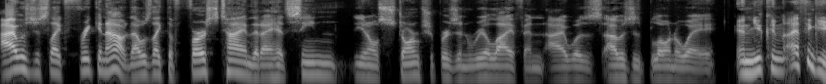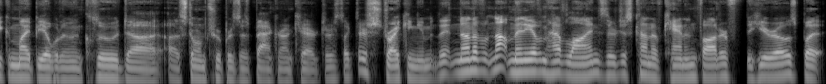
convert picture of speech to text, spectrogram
I was just like freaking out. That was like the first time that I had seen, you know, stormtroopers in real life, and I was I was just blown away. And you can, I think you can might be able to include uh, uh, stormtroopers as background characters. Like they're striking him. None of them, not many of them have lines. They're just kind of cannon fodder for the heroes. But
